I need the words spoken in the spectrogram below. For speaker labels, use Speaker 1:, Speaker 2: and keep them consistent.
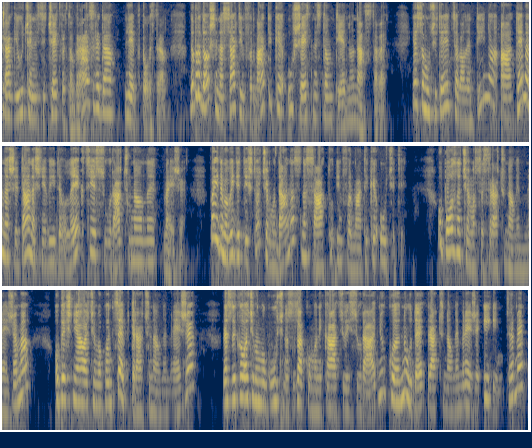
Speaker 1: Dragi učenici četvrtog razreda, lijep pozdrav. Dobrodošli na sat informatike u 16. tjednu nastave. Ja sam učiteljica Valentina, a tema naše današnje video lekcije su računalne mreže. Pa idemo vidjeti što ćemo danas na satu informatike učiti. Upoznat ćemo se s računalnim mrežama, objašnjavat ćemo koncept računalne mreže, Razlikovat ćemo mogućnost za komunikaciju i suradnju koje nude računalne mreže i internet,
